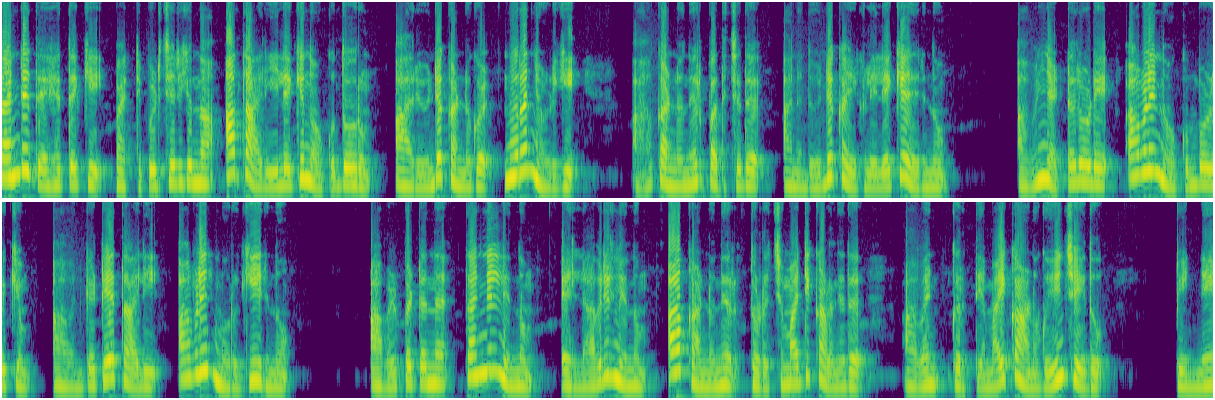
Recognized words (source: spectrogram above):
തന്റെ ദേഹത്തേക്ക് പറ്റിപ്പിടിച്ചിരിക്കുന്ന ആ താലിയിലേക്ക് നോക്കുന്തോറും ആരുവിന്റെ കണ്ണുകൾ നിറഞ്ഞൊഴുകി. ആ കണ്ണുനീർ പതിച്ചത് അനന്തുവിന്റെ കൈകളിലേക്കായിരുന്നു. അവൻ ഞെട്ടലോടെ അവളെ നോക്കുമ്പോഴേക്കും അവൻ കെട്ടിയ താലി അവളിൽ മുറുകിയിരുന്നു. അവൾ പെട്ടെന്ന് തന്നിൽ നിന്നും എല്ലാവരിൽ നിന്നും ആ കണ്ണുനീർ തുടച്ചുമാറ്റി കളഞ്ഞത് അവൻ കൃത്യമായി കാണുകയും ചെയ്തു. പിന്നെ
